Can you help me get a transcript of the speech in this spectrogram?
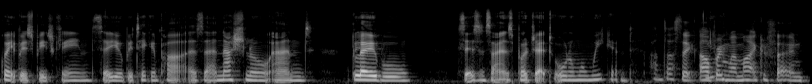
Great British Beach Clean. So you'll be taking part as a national and global citizen science project all in one weekend. Fantastic. I'll bring my microphone.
